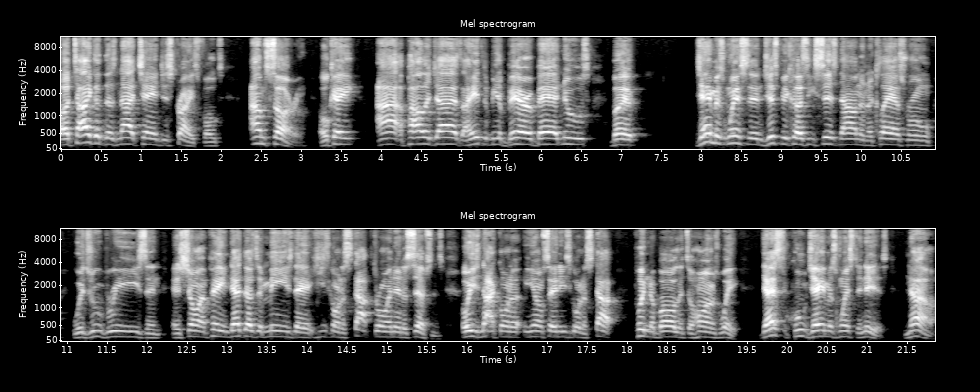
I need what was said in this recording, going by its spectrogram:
A tiger does not change his stripes, folks. I'm sorry. Okay. I apologize. I hate to be a bearer of bad news, but Jameis Winston, just because he sits down in a classroom with Drew Brees and, and Sean Payton, that doesn't mean that he's going to stop throwing interceptions or he's not going to, you know what I'm saying? He's going to stop putting the ball into harm's way. That's who Jameis Winston is. Now,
